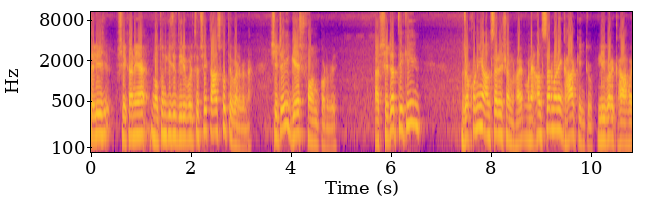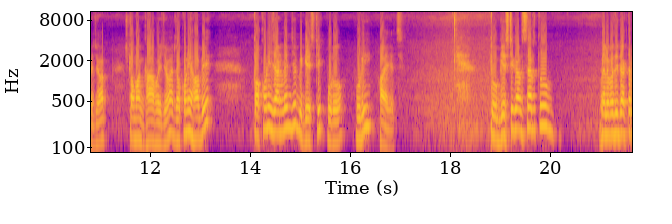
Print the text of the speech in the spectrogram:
তাহলে সেখানে নতুন কিছু দিলে পরে তো সে কাজ করতে পারবে না। সেটাই গ্যাস ফর্ম করবে। আর সেটা থেকেই যখনই আলসারেশন হয় মানে আলসার মানে ঘা কিন্তু লিভার ঘা হয়ে যাওয়া স্টমাক ঘা হয়ে যাওয়া, যখনই হবে, তখনই জানবেন যে গ্যাস্ট্রিক পুরোপুরি হয়ে গেছে। তো গ্যাস্ট্রিক আলসার তো অ্যালোপ্যাথি ডাক্তার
